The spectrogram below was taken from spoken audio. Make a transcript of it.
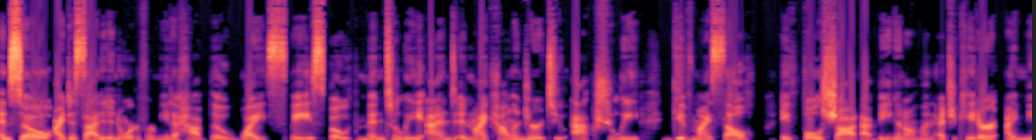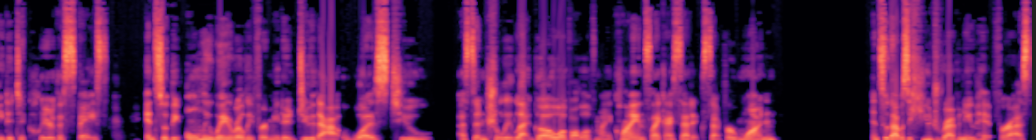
And so I decided in order for me to have the white space, both mentally and in my calendar to actually give myself a full shot at being an online educator, I needed to clear the space. And so the only way really for me to do that was to essentially let go of all of my clients, like I said, except for one. And so that was a huge revenue hit for us,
